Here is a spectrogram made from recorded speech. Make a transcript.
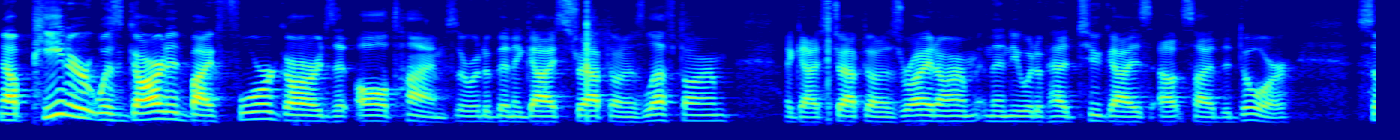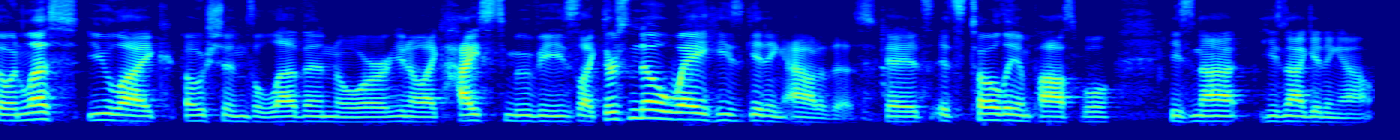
Now, Peter was guarded by four guards at all times. There would have been a guy strapped on his left arm, a guy strapped on his right arm, and then you would have had two guys outside the door. So unless you like Ocean's Eleven or you know like heist movies, like there's no way he's getting out of this. Okay, it's it's totally impossible. He's not he's not getting out.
